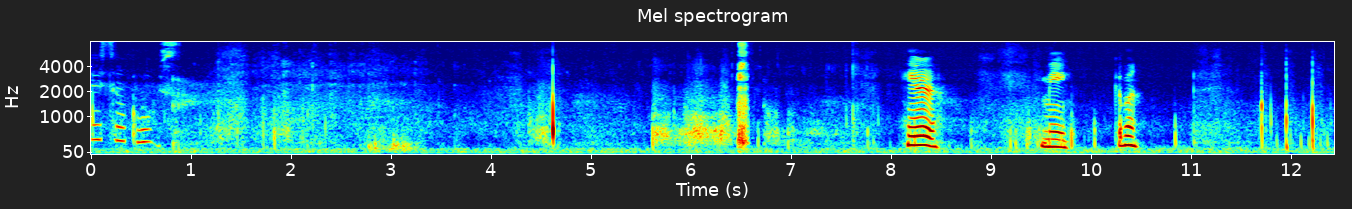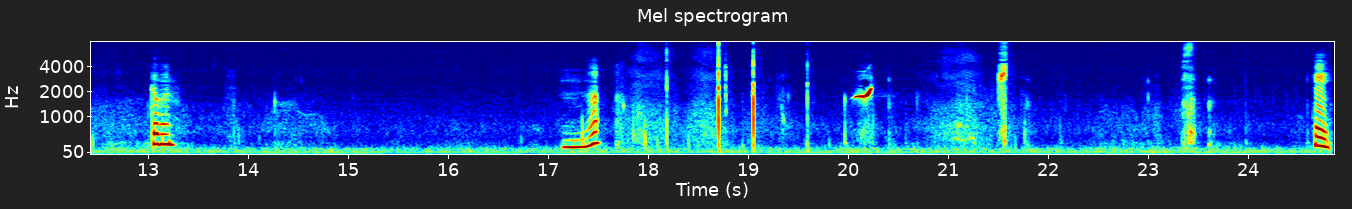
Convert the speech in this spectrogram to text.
They're so close. Here. Me. Come on. Come on. No. Hey.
